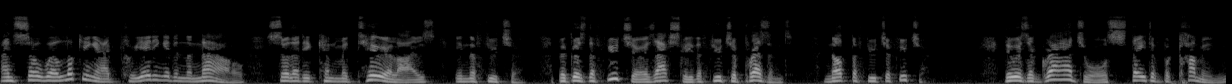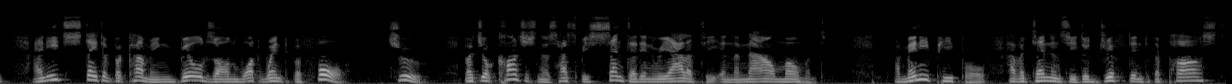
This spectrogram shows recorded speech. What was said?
And so we're looking at creating it in the now so that it can materialize in the future. Because the future is actually the future present, not the future future. There is a gradual state of becoming, and each state of becoming builds on what went before. True. But your consciousness has to be centered in reality in the now moment. And many people have a tendency to drift into the past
